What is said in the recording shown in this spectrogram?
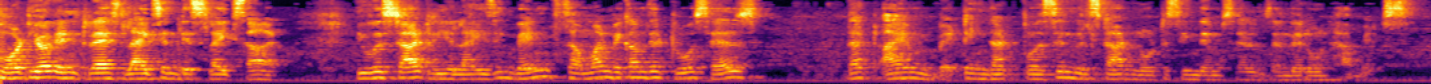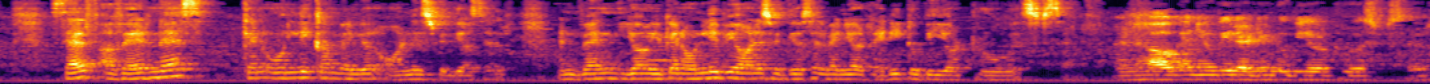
what your interests, likes and dislikes are. you will start realizing when someone becomes their true selves that I am betting that person will start noticing themselves and their own habits. Self awareness can only come when you're honest with yourself, and when you're you can only be honest with yourself when you're ready to be your truest self. And how can you be ready to be your truest self?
